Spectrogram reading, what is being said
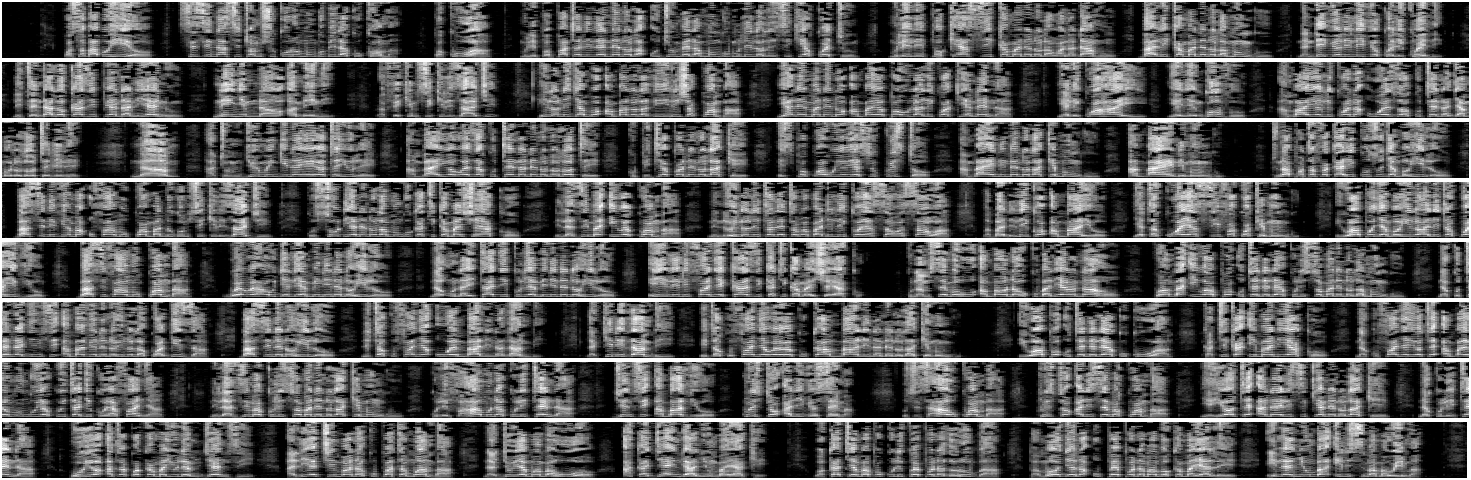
kwa sababu hiyo sisi nasi twamshukuru mungu bila kukoma kwa kuwa mlipopata lile neno la ujumbe la mungu mlilolisikia kwetu mlilipokea si kama neno la wanadamu bali kama neno la mungu na ndivyo lilivyo kweli kweli. Litendalo kazi pia ndani yenu ninyi mnaoamini. Rafiki msikilizaji hilo ni jambo ambalo ladhihirisha kwamba yale maneno ambayo paulo alikuwa akiyanena yalikuwa hai yenye nguvu ambayo yalikuwa na uwezo wa kutenda jambo lolote lile. Nam hatumjui mwingine yeyote yule ambaye yaweza kutenda neno lolote kupitia kwa neno lake isipokuwa huyo yesu kristo ambaye ni neno lake mungu ambaye ni mungu. Tunapotafakari kuhusu jambo hilo basi ni vyema ufahamu kwamba ndugu msikilizaji kusudi ya neno la mungu katika maisha yako ni lazima iwe kwamba neno hilo litaleta mabadiliko ya sawasawa sawa, mabadiliko ambayo yatakuwa ya sifa kwake mungu. Iwapo jambo hilo halitakuwa hivyo basi fahamu kwamba wewe haujaliamini neno hilo na unahitaji kuliamini neno hilo ili lifanye kazi katika maisha yako. Kuna msemo huu ambao naukubaliana nao kwamba iwapo utaendelea kulisoma neno la mungu na kutenda jinsi ambavyo neno hilo la kuagiza basi neno hilo litakufanya uwe mbali na dhambi. Lakini dhambi itakufanya wewe kukaa mbali na neno lake mungu. Iwapo utaendelea kukuwa katika imani yako na kufanya yote ambayo mungu yakuhitaji kuyafanya ni lazima kulisoma neno lake mungu kulifahamu na kulitenda jinsi ambavyo kristo alivyosema. Usisahau kwamba kristo alisema kwamba yeyote anayelisikia neno lake na kulitenda huyo atakuwa kama yule mjenzi aliyechimba na kupata mwamba na juu ya mwamba huo akajenga nyumba yake. Wakati ambapo kulikwepo na dhoruba pamoja na upepo na mambo kama yale ile nyumba ilisimama wima.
